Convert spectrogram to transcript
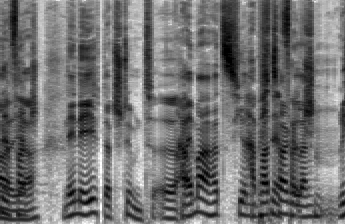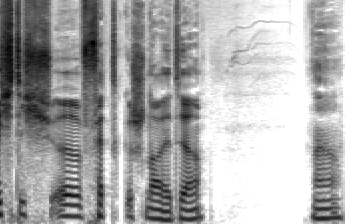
einmal, falsch- ja. Nee, nee, das stimmt. Äh, Hab- einmal hat es hier ein paar ich Tage lang richtig äh, fett geschneit, ja. Ja.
